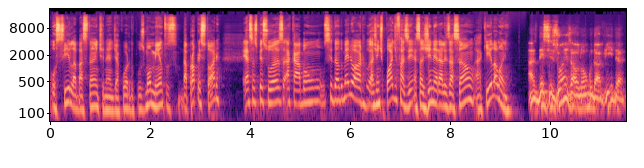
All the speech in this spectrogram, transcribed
oscila bastante, né, de acordo com os momentos da própria história essas pessoas acabam se dando melhor. A gente pode fazer essa generalização aqui, Lalone? As decisões ao longo da vida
